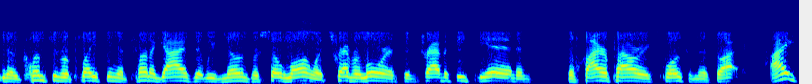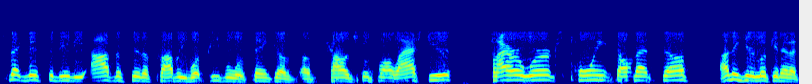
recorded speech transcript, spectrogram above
you know, Clemson replacing a ton of guys that we've known for so long with Trevor Lawrence and Travis Etienne and the firepower explosiveness. So I, I expect this to be the opposite of probably what people would think of, of college football last year. Fireworks, points, all that stuff. I think you're looking at a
